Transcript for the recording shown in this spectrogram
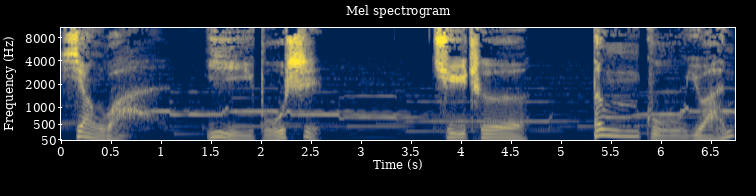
向晚。亦不是，驱车登古原。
